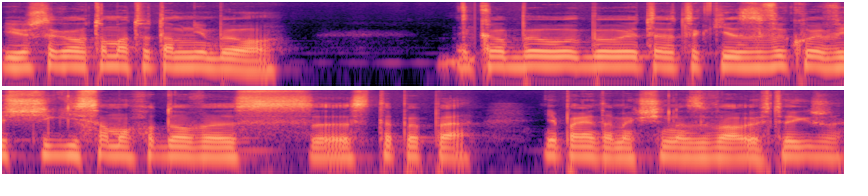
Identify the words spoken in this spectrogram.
i już tego automatu tam nie było. Tylko były, były to takie zwykłe wyścigi samochodowe z, z TPP. Nie pamiętam, jak się nazywały w tej grze.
